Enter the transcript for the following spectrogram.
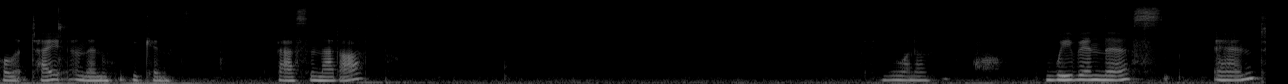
pull it tight and then we can fasten that off you want to weave in this end?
